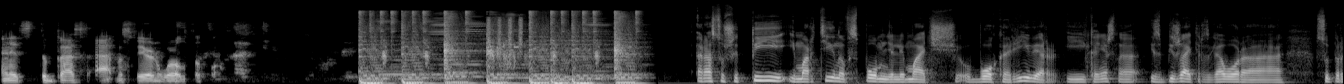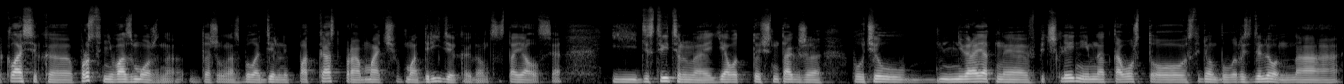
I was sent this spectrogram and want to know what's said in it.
and it's the best atmosphere in world football. Раз уж и ты, и Мартинов вспомнили матч Бока-Ривер, и, конечно, избежать разговора о суперклассика просто невозможно. Даже у нас был отдельный подкаст про матч в Мадриде, когда он состоялся. И действительно, я вот точно так же получил невероятное впечатление именно от того, что стадион был разделен на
